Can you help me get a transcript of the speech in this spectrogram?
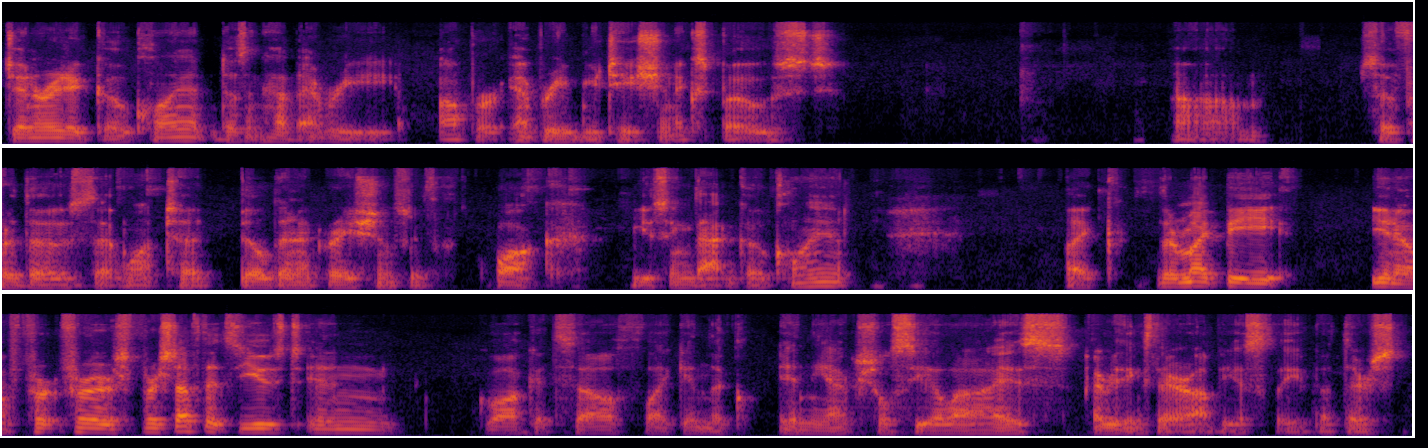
generated Go client doesn't have every oper every mutation exposed. Um, so for those that want to build integrations with Guac using that Go client, like there might be, you know, for for for stuff that's used in Guac itself, like in the in the actual CLIs, everything's there obviously, but there's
